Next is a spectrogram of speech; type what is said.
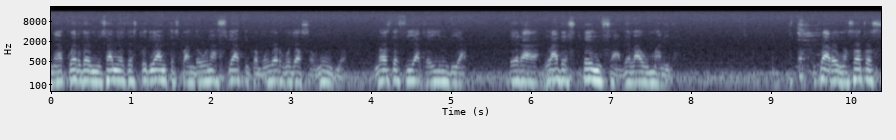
Me acuerdo en mis años de estudiantes cuando un asiático muy orgulloso, un indio, nos decía que India era la despensa de la humanidad. claro, y nosotros,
